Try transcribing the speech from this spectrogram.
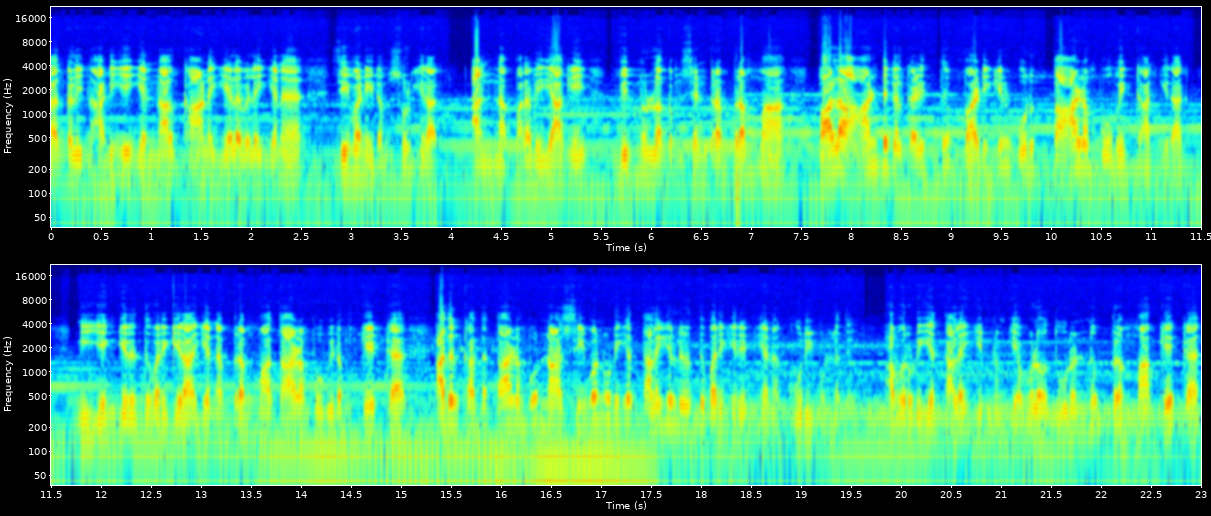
தங்களின் அடியை என்னால் காண இயலவில்லை என சிவனிடம் சொல்கிறார். அன்ன பறவையாகி விண்ணுலகம் சென்ற பிரம்மா பல ஆண்டுகள் கழித்து வழியில் ஒரு தாழம்பூவை காண்கிறார். நீ எங்கிருந்து வருகிறாய் என பிரம்மா தாழம்பூவிடம் கேட்க அதற்கு அந்த தாழம்பூ நான் சிவனுடைய தலையில் இருந்து வருகிறேன் என கூறியுள்ளது. அவருடைய தலை இன்னும் எவ்வளவு தூரம்னு பிரம்மா கேட்க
